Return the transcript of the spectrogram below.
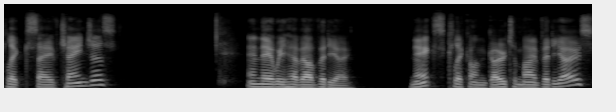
Click Save Changes. And there we have our video. Next, click on Go to My Videos.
